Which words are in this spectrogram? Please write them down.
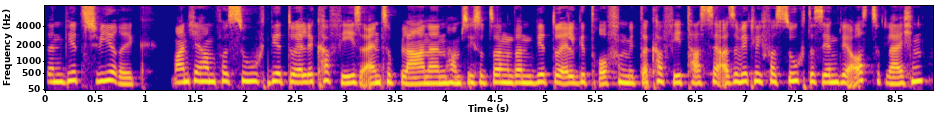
dann wird's schwierig. Manche haben versucht, virtuelle Cafés einzuplanen, haben sich sozusagen dann virtuell getroffen mit der Kaffeetasse, also wirklich versucht, das irgendwie auszugleichen.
